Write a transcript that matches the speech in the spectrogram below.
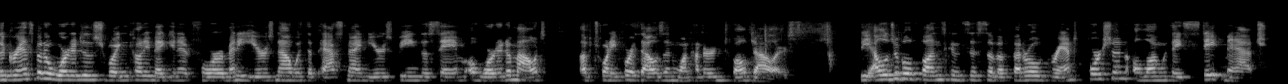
The grant's been awarded to the Sheboygan County Meg Unit for many years now, with the past nine years being the same awarded amount of $24,112. The eligible funds consist of a federal grant portion along with a state match,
